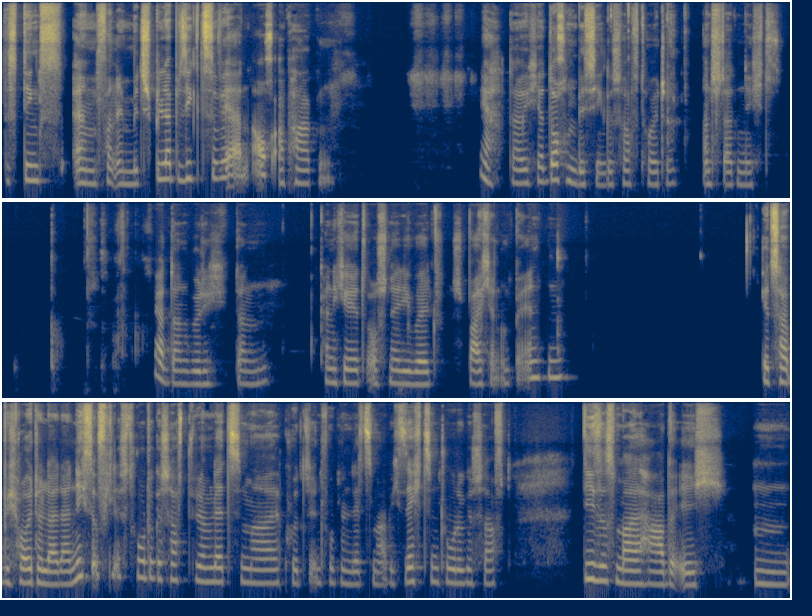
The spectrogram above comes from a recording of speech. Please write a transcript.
das Dings ähm, von einem Mitspieler besiegt zu werden, auch abhaken. Ja, da habe ich ja doch ein bisschen geschafft heute, anstatt nichts. Ja, dann würde ich, dann kann ich ja jetzt auch schnell die Welt speichern und beenden. Jetzt habe ich heute leider nicht so viele Tode geschafft wie beim letzten Mal. Kurze Info, beim letzten Mal habe ich 16 Tode geschafft. Dieses Mal habe ich mh, hm,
